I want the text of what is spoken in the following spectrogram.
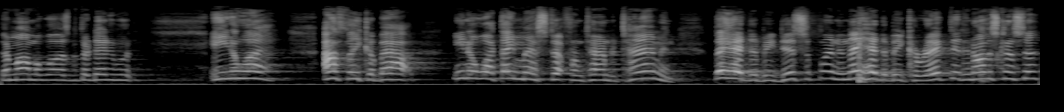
Their mama was, but their daddy wasn't. And you know what? I think about, you know what? They messed up from time to time, and they had to be disciplined, and they had to be corrected, and all this kind of stuff.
